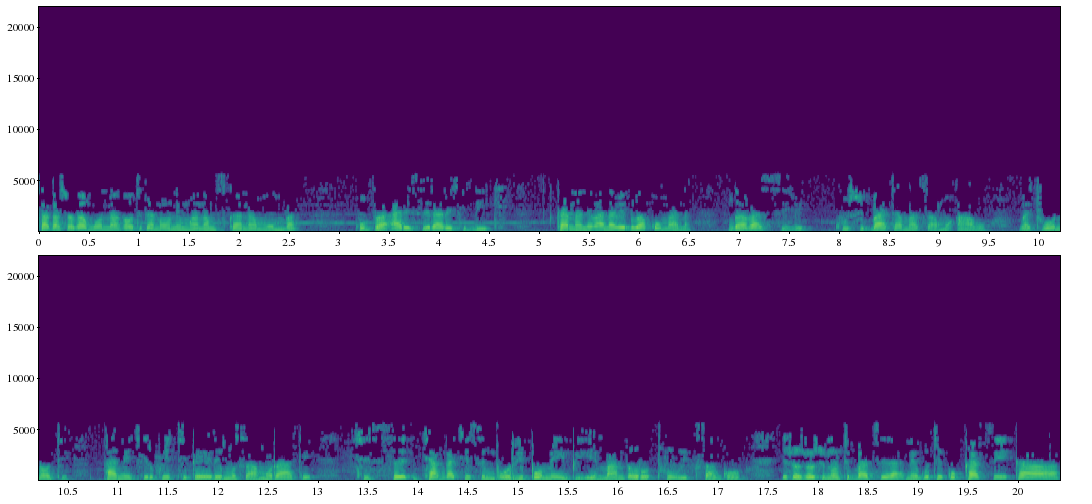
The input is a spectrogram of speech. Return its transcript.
Saka zvakangonaka kuti kana une mwana musikana mumba kubva ari zera rechidiki kana nevana vedu vakomana ngavazive kuzvibata mazamu avo vachiona kuti pane chiri kuitika here muzamu rake? Changa chisimboripo maybe amonth or two weeks ago. Izvozvo zvinotibatsira nekuti kukasika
